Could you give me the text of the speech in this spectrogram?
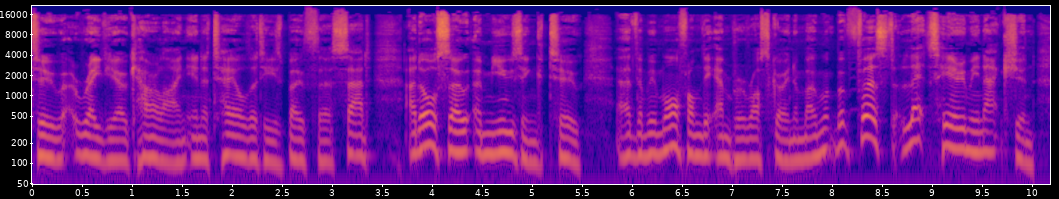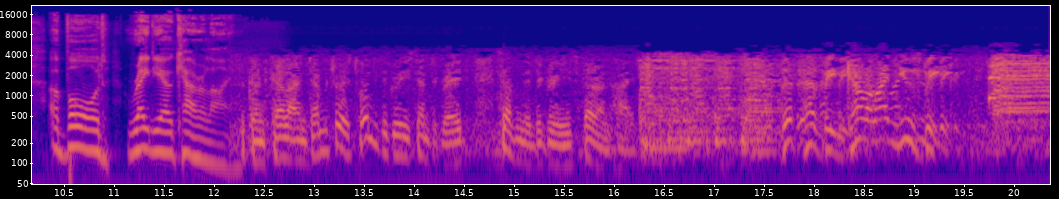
to Radio Caroline in a tale that is both uh, sad and also amusing too? Uh, there'll be more from the Emperor Rosko in a moment, but first let's hear him in action aboard Radio Caroline. The current Caroline temperature is 20 degrees centigrade, 70 degrees Fahrenheit. This has been Caroline Newsbeat.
